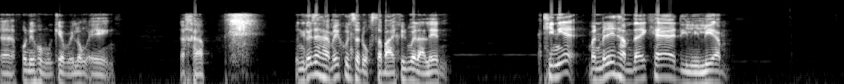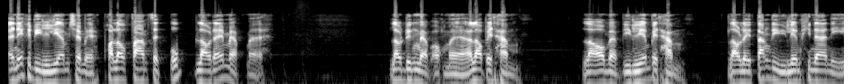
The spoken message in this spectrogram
นะพวกนี้ผมเก็บไว้ลงเองนะครับ มันก็จะทำให้คุณสะดวกสบายขึ้นเวลาเล่น ทีเนี้ยมันไม่ได้ทำได้แค่ดีลิเลียม อันนี้คือดีลิเลียมใช่ไหมพอเราฟาร์มเสร็จปุ๊บเราได้แมปมา เราดึงแมปออกมาแล้วเราไปทำเราเอาแมปดีลิเลียมไปทำ เราเลยตั้งดีลิเลียมที่หน้านี้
